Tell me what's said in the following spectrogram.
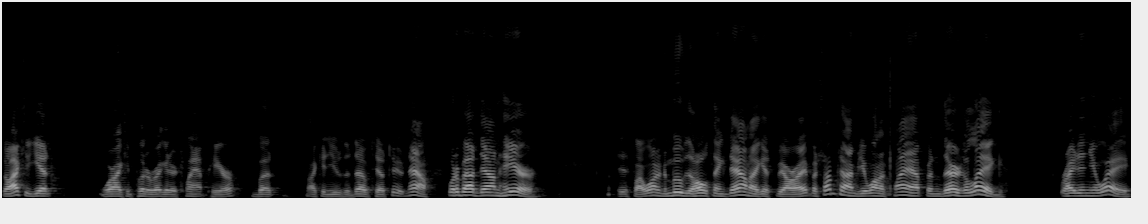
so I could get where I could put a regular clamp here, but I can use the dovetail too. Now, what about down here? If I wanted to move the whole thing down, I guess it'd be all right, but sometimes you want to clamp and there's a leg right in your way.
